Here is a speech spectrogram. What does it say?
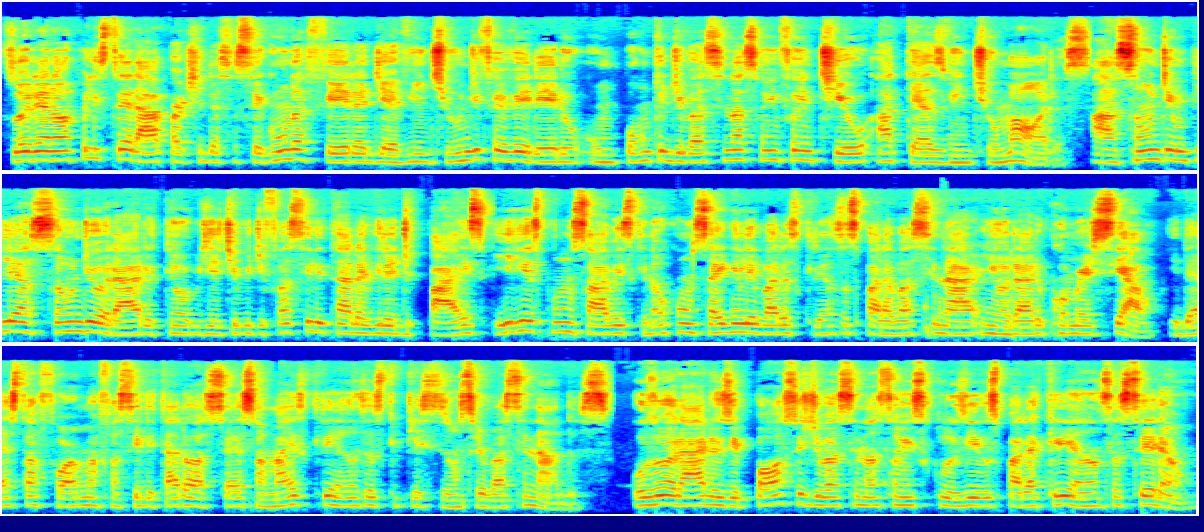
Florianópolis terá, a partir dessa segunda-feira, dia 21 de fevereiro, um ponto de vacinação infantil até às 21 horas. A ação de ampliação de horário tem o objetivo de facilitar a vida de pais e responsáveis que não conseguem levar as crianças para vacinar em horário comercial e, desta forma, facilitar o acesso a mais crianças que precisam ser vacinadas. Os horários e postos de vacinação exclusivos para crianças serão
